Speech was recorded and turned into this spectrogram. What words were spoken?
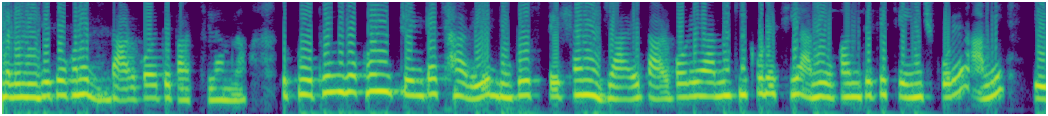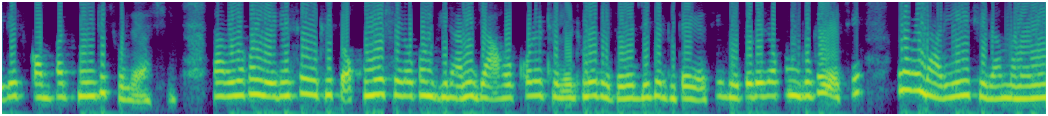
মানে নিজেকে ওখানে দাঁড় করাতে পারছিলাম না। তো প্রথম যখন ট্রেনটা ছাড়ে, দুটো স্টেশন যায়, তারপরে আমি কি করেছি, আমি ওখান থেকে চেঞ্জ করে আমি লেডিস কম্পার্টমেন্টে চলে আসি। আমি যখন লেডিসে উঠি, তখনও সেরকম ভিড়, আমি যা হোক করে ঠেলে ঠেলে ভেতরের দিকে ঢুকে গেছি। ভেতরে যখন ঢুকে গেছি মানে আমি দাঁড়িয়েই ছিলাম মানে আমি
